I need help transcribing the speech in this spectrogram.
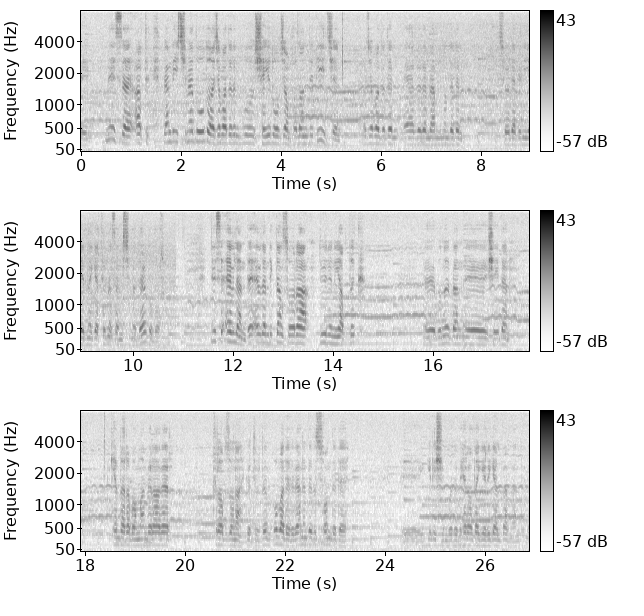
E, neyse artık ben de içime doğdu. Acaba dedim bu şehit olacağım falan dediği için acaba dedim eğer dedim ben bunun dedim söylediğini yerine getirmesem içime dert olur. Neyse evlendi. Evlendikten sonra düğününü yaptık. Ee, bunu ben e, şeyden kendi arabamla beraber Trabzon'a götürdüm. Baba dedi benim dedi son dedi e, gidişim bu dedi. Herhalde geri gelmem ben dedi.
